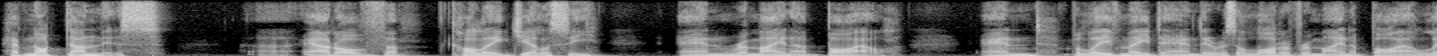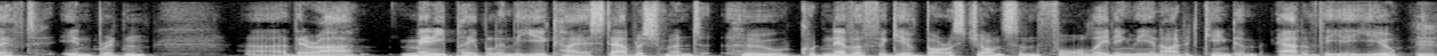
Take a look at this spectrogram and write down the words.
have not done this uh, out of uh, colleague jealousy and Remainer bile. And believe me, Dan, there is a lot of Remainer bile left in Britain. Uh, there are many people in the UK establishment who could never forgive Boris Johnson for leading the United Kingdom out of the EU. Mm.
